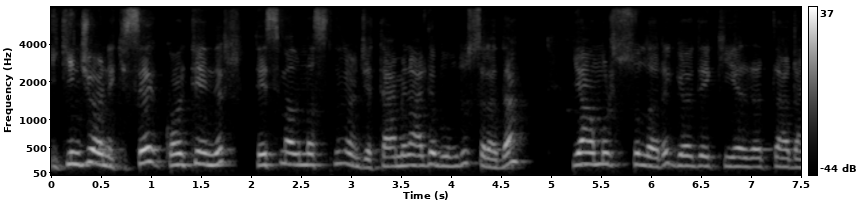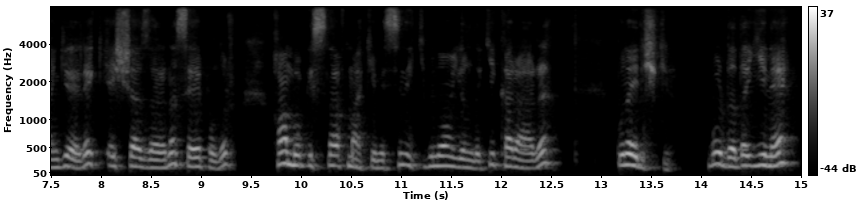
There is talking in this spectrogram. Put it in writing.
İkinci örnek ise konteyner teslim alınmasından önce terminalde bulunduğu sırada Yağmur suları gövdeki yarıklardan girerek eşya zararına sebep olur. Hamburg İsnaf Mahkemesi'nin 2010 yılındaki kararı buna ilişkin. Burada da yine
